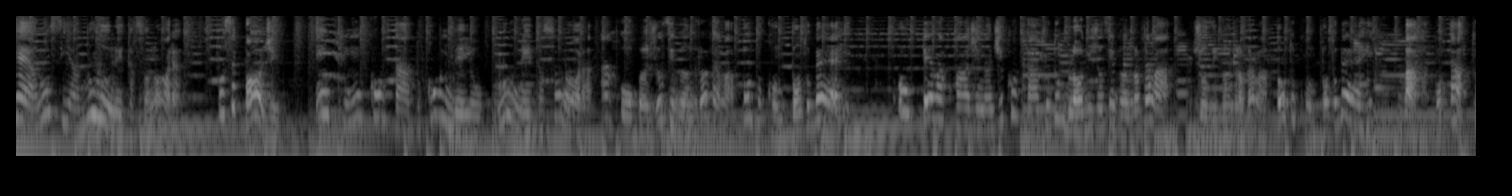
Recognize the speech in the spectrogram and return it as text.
Quer anunciar no Luneta Sonora? Você pode! Entre em contato com o e-mail lunetasonora.josivandrovelar.com.br ou pela página de contato do blog Josivandro Avelar, josivandroavelar.com.br barra contato.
